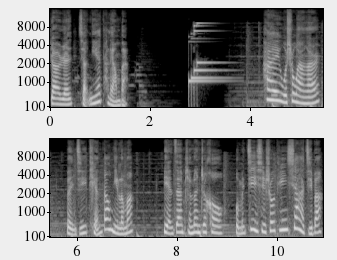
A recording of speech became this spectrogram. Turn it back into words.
让人想捏她两把。嗨，我是婉儿，本集甜到你了吗？点赞评论之后，我们继续收听下集吧。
